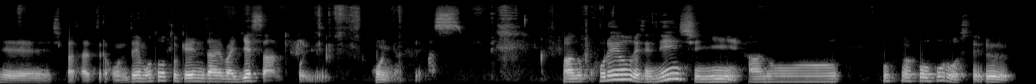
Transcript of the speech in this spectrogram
えー、出版されている本で、もともと現代は Yes and という本になっています。あの、これをですね、年始に、あの、僕がこうフォローしてる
